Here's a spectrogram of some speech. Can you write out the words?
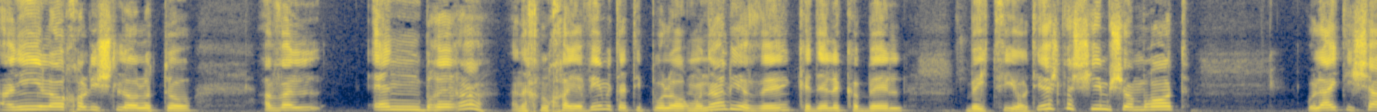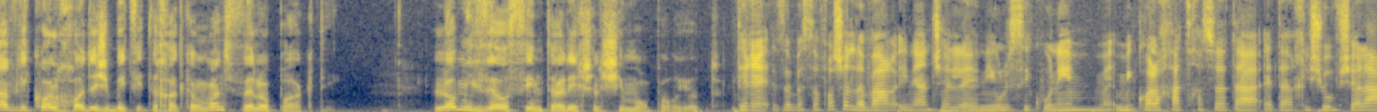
אני לא יכול לשלול אותו, אבל אין ברירה, אנחנו חייבים את הטיפול ההורמונלי הזה כדי לקבל ביציות. יש נשים שאומרות, אולי תשאב לי כל חודש ביצית אחת, כמובן שזה לא פרקטי. לא מזה עושים תהליך של שימור פוריות. תראה, זה בסופו של דבר עניין של אה, ניהול סיכונים, מכל אחת צריך לעשות את החישוב שלה,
